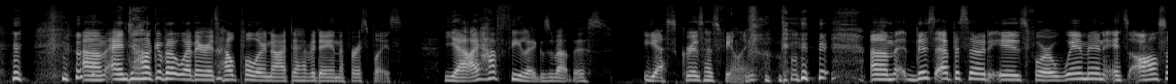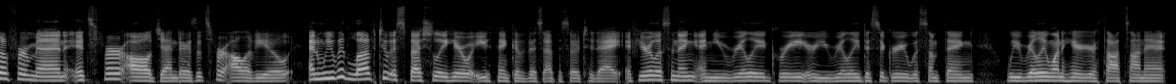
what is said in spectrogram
um, and talk about whether it's helpful or not to have a day in the first place. Yeah, I have feelings about this. Yes, Grizz has feelings. um, this episode is for women. It's also for men. It's for all genders. It's for all of you. And we would love to especially hear what you think of this episode today. If you're listening and you really agree or you really disagree with something, we really want to hear your thoughts on it.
